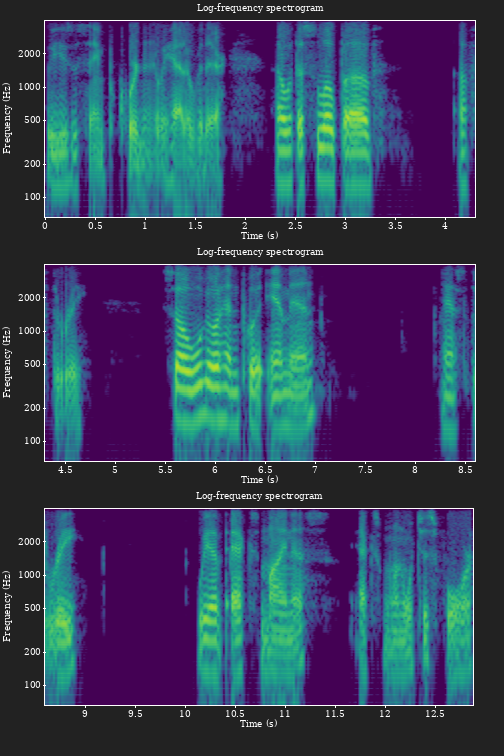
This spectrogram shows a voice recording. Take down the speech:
we use the same coordinate we had over there uh, with a slope of of 3. So we'll go ahead and put m in as 3. We have x minus x1, which is 4,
